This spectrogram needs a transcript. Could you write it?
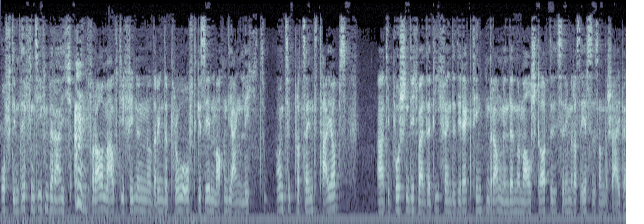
oft im defensiven Bereich, vor allem auch die Finnen oder in der Pro oft gesehen, machen die eigentlich zu 90% Tie-Ups. Äh, die pushen dich, weil der Defender direkt hinten dran, wenn der normal startet, ist er immer als erstes an der Scheibe.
